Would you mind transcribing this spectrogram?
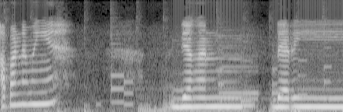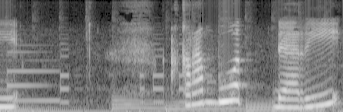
apa namanya? Jangan dari akar rambut dari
